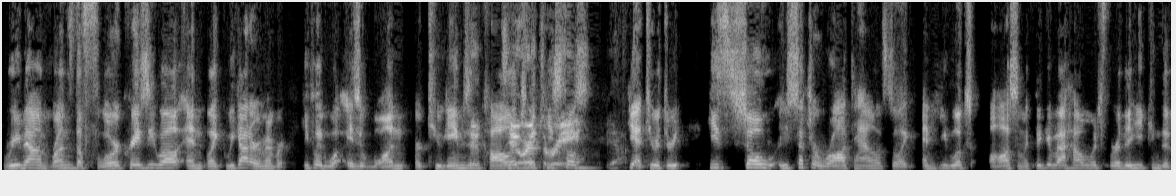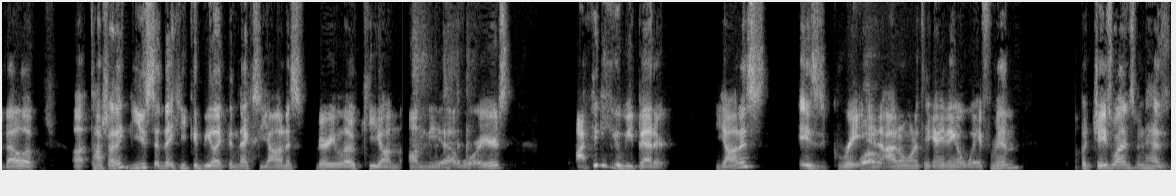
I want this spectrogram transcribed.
rebound, runs the floor crazy well, and like we got to remember, he played what is it one or two games in college? Two or like, three? still- yeah. yeah, two or three. He's so he's such a raw talent. So like, and he looks awesome. Like think about how much further he can develop. Uh, Tasha, I think you said that he could be like the next Giannis, very low key on on the uh, Warriors. I think he could be better. Giannis is great, and I don't want to take anything away from him. But James Wiseman has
